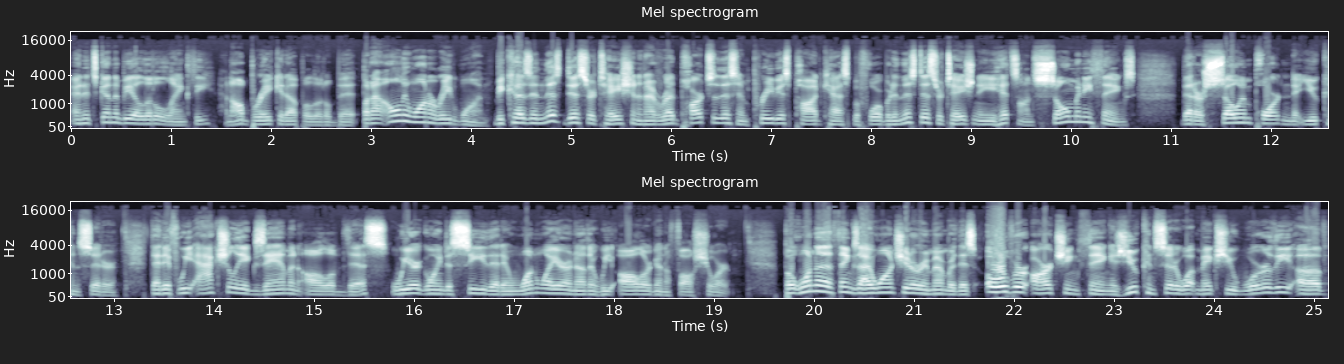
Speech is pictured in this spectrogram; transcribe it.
and it's going to be a little lengthy, and I'll break it up a little bit, but I only want to read one because in this dissertation, and I've read parts of this in previous podcasts before, but in this dissertation, he hits on so many things that are so important that you consider that if we actually examine all of this, we are going to see that in one way or another, we all are going to fall short. But one of the things I want you to remember, this overarching thing, as you consider what makes you worthy of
